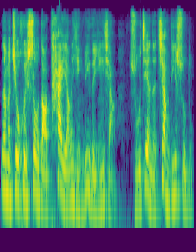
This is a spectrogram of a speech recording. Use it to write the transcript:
那么就会受到太阳引力的影响，逐渐的降低速度。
